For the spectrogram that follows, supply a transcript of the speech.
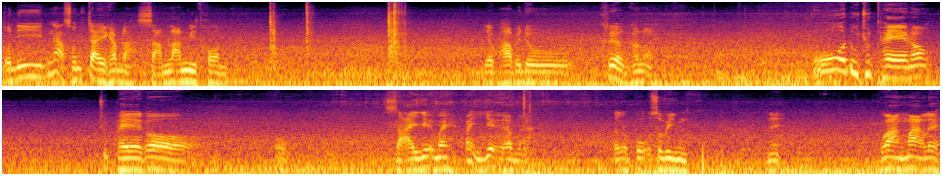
ตัวนี้น่าสนใจครับนะสามล้านมีทอน เดี๋ยวพาไปดูเครื่องเขาหน่อย โอ้ ดูชุดแพรน้อง ชุดแพรก็ สายเยอะไหมไม่เยอะครับนะแล้วก็โปะสวิงนี่กว้างมากเลย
